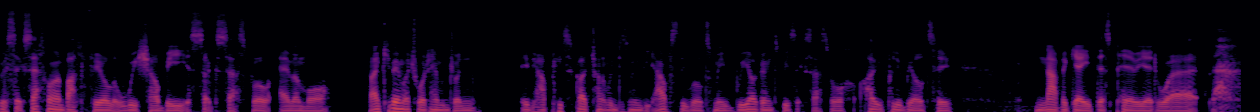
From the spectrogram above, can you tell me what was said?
We're successful on the battlefield, we shall be successful evermore. Thank you very much for watching and joining. If you have Peace of God channel, which does mean the absolute world to me, we are going to be successful. Hopefully, be able to navigate this period where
